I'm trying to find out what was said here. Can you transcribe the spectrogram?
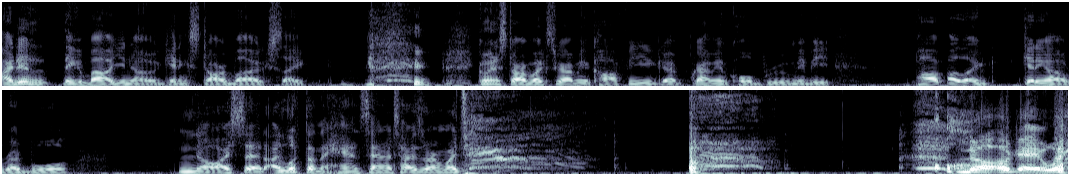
I didn't think about you know getting Starbucks, like going to Starbucks, grabbing a coffee, gra- grabbing a cold brew, maybe pop, uh, like getting a Red Bull. No, I said I looked on the hand sanitizer on my table. no, okay, wait.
